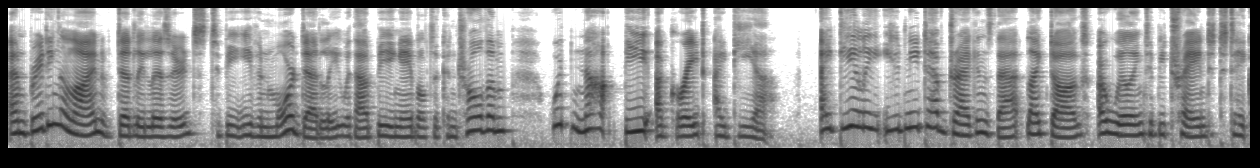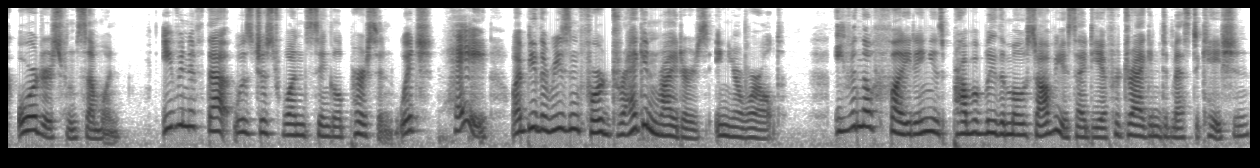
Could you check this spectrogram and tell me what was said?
and breeding a line of deadly lizards to be even more deadly without being able to control them would not be a great idea. Ideally, you'd need to have dragons that, like dogs, are willing to be trained to take orders from someone, even if that was just one single person, which, hey, might be the reason for dragon riders in your world. Even though fighting is probably the most obvious idea for dragon domestication,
